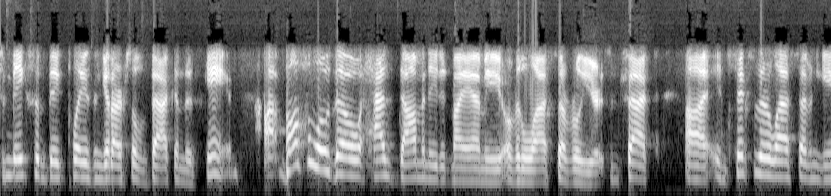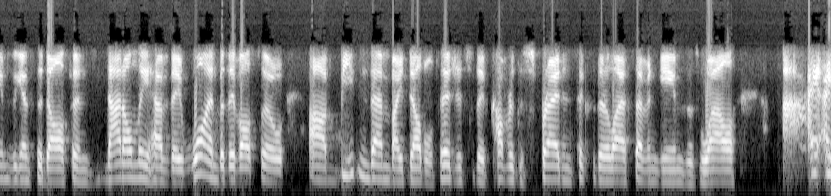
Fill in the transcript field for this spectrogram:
to make some big plays and get ourselves back in this game. Uh, Buffalo, though, has dominated Miami over the last several years. In fact, uh, in six of their last seven games against the Dolphins, not only have they won, but they've also uh, beaten them by double digits. So they've covered the spread in six of their last seven games as well. I, I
